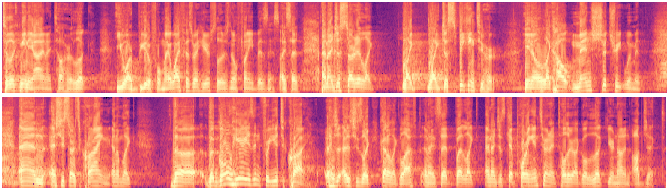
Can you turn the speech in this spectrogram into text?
To look me in the eye and I tell her, "Look, you are beautiful. My wife is right here, so there's no funny business." I said. And I just started like like like just speaking to her. You know, like how men should treat women. And and she starts crying and I'm like, the the goal here isn't for you to cry. And she's like, kind of like laughed, and I said, but like, and I just kept pouring into her, and I told her, I go, look, you're not an object.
